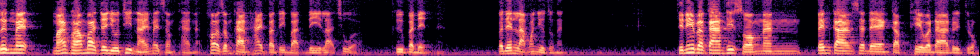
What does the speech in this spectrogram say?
ซึ่งไม่หมายความว่าจะอยู่ที่ไหนไม่สำคัญข้อสำคัญให้ปฏิบัติดีละชั่ว คือประเด็นประเด็นหลักมันอยู่ตรงนั้น ทีนี้ประการที่สองนั้นเป็นการแสดงกับเทวดาโดยตรง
